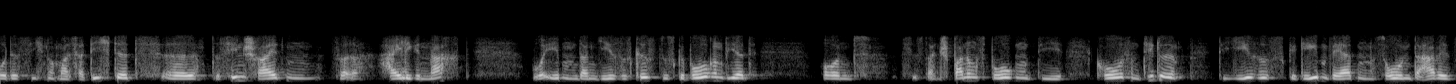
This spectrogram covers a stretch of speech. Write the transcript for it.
wo das sich nochmal verdichtet, äh, das Hinschreiten zur heiligen Nacht, wo eben dann Jesus Christus geboren wird. Und es ist ein Spannungsbogen, die großen Titel, die Jesus gegeben werden, Sohn Davids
